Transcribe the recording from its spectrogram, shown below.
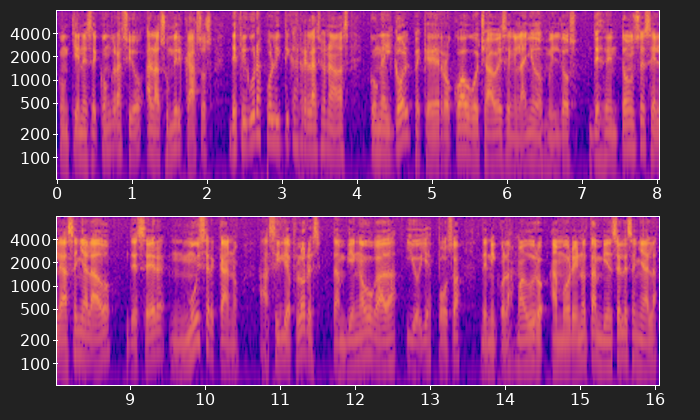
con quienes se congració al asumir casos de figuras políticas relacionadas con el golpe que derrocó a Hugo Chávez en el año 2002. Desde entonces se le ha señalado de ser muy cercano a Cilia Flores, también abogada y hoy esposa de Nicolás Maduro. A Moreno también se le señala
